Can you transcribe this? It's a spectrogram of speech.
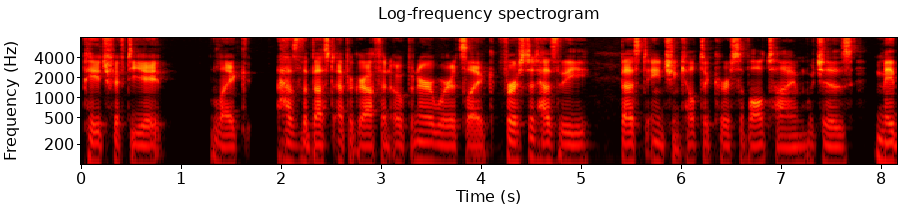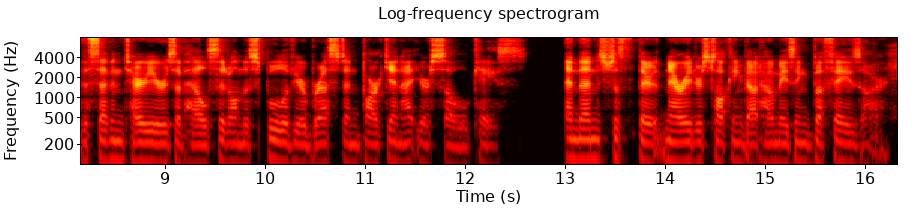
page 58 like has the best epigraph and opener where it's like first it has the best ancient Celtic curse of all time, which is may the seven terriers of hell sit on the spool of your breast and bark in at your soul case. And then it's just the narrators talking about how amazing buffets are.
